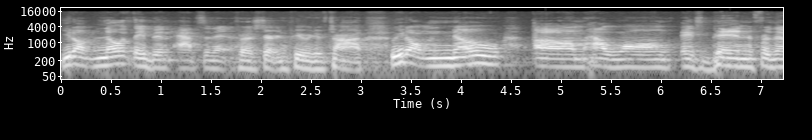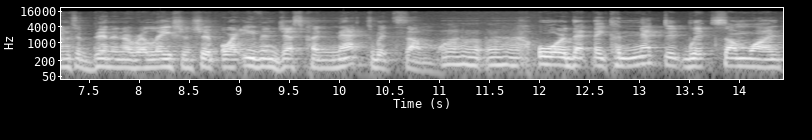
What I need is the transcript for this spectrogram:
You don't know if they've been abstinent for a certain period of time. We don't know um, how long it's been for them to been in a relationship or even just connect with someone, or that they connected with someone,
